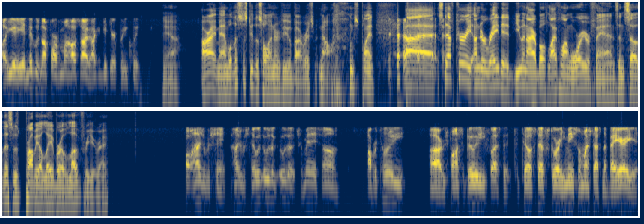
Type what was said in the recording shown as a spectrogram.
Oh, yeah, yeah. Nicholl's not far from my house either. I could get there pretty quick. Yeah. All right, man. Well, let's just do this whole interview about Richmond. No, I'm just playing. Uh, Steph Curry, underrated. You and I are both lifelong Warrior fans, and so this was probably a labor of love for you, right? Oh, 100 hundred percent. It was it was a it was a tremendous um, opportunity, uh, responsibility for us to, to tell Steph's story. He means so much to us in the Bay Area.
